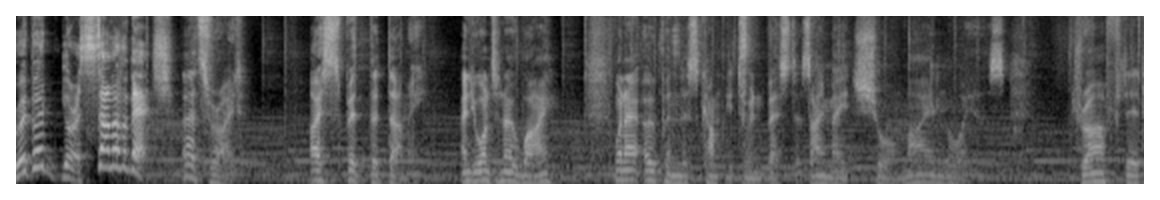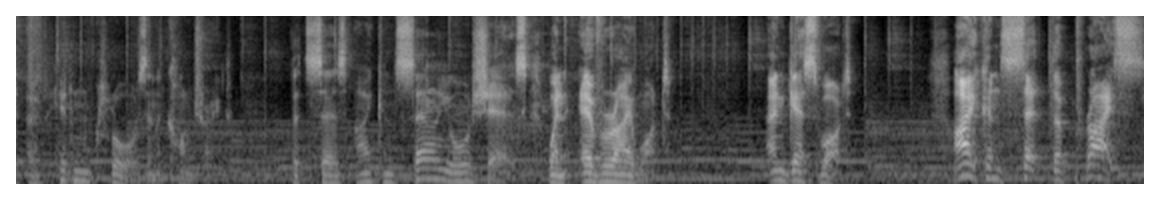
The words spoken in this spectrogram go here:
Rupert, you're a son of a bitch! That's right. I spit the dummy. And you want to know why? When I opened this company to investors, I made sure my lawyers drafted a hidden clause in the contract that says I can sell your shares whenever I want. And guess what? I can set the price.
